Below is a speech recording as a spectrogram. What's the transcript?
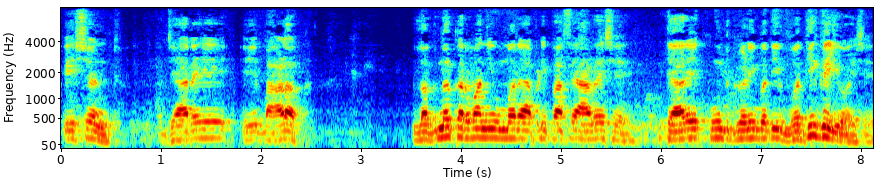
પેશન્ટ, જ્યારે એ બાળક લગ્ન કરવાની ઉંમરે આપણી પાસે આવે છે ત્યારે કુંદ ઘણી બધી વધી ગઈ હોય છે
